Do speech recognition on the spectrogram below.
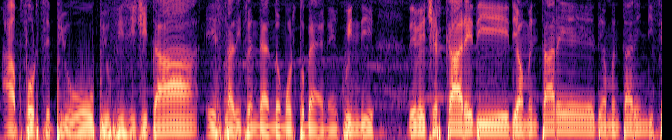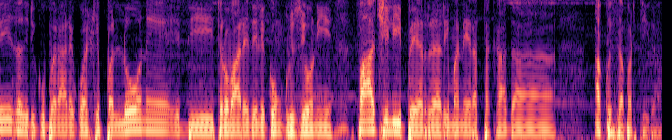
ha forse più, più, fisicità e sta difendendo molto bene, quindi deve cercare di, di, aumentare, di, aumentare, in difesa, di recuperare qualche pallone e di trovare delle conclusioni facili per rimanere attaccata a questa partita.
